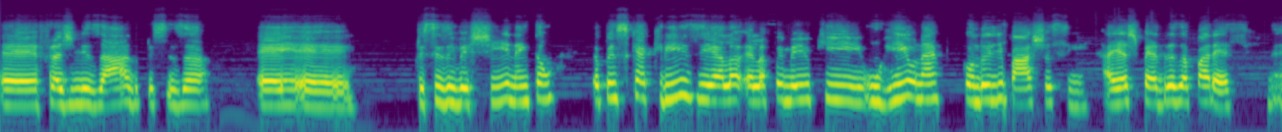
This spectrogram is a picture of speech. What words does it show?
é, fragilizado, precisa, é, é, precisa investir, né? Então, eu penso que a crise ela, ela foi meio que um rio, né? Quando ele baixa assim, aí as pedras aparecem, né?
